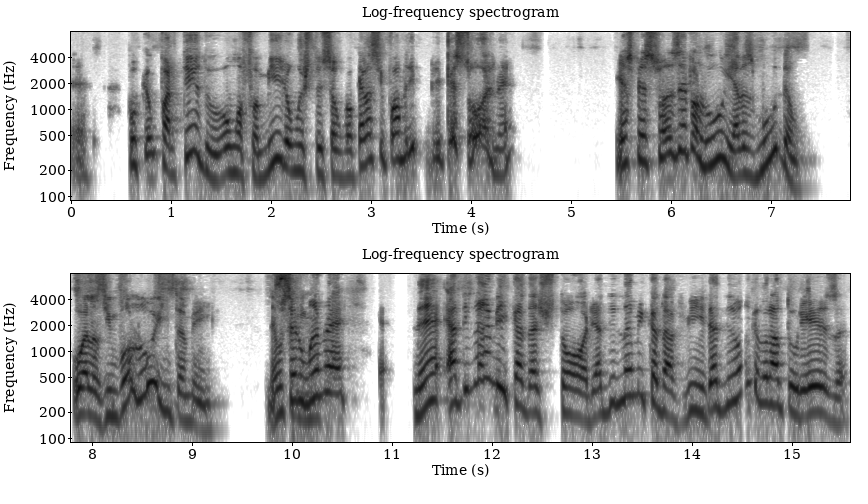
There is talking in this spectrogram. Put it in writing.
é, porque um partido, ou uma família, ou uma instituição qualquer, ela se forma de, de pessoas, né? E as pessoas evoluem, elas mudam, ou elas evoluem também. Né? O ser humano é, né, é a dinâmica da história, é a dinâmica da vida, é a dinâmica da natureza,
